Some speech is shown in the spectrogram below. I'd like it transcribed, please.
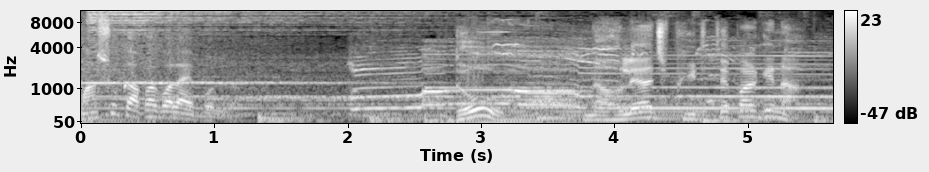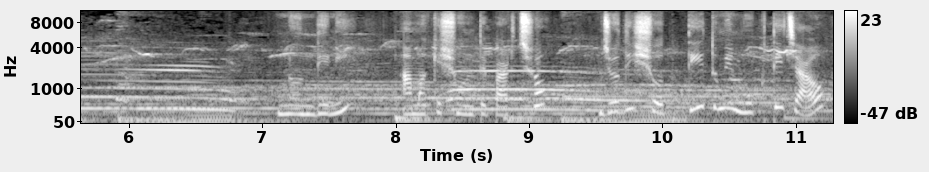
মাসু কাপা গলায় বলল দৌড় না আজ ফিরতে পারবে না। নন্দিনী আমাকে শুনতে পারছ? যদি সত্যি তুমি মুক্তি চাও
